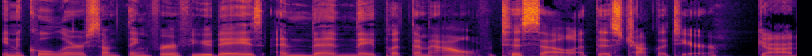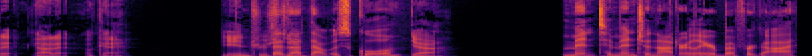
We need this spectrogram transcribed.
in a cooler or something for a few days, and then they put them out to sell at this chocolatier. Got it. Got it. Okay. So Interesting. I thought that was cool. yeah. Meant to mention that earlier, but forgot.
